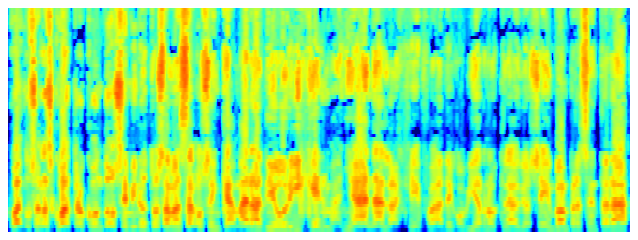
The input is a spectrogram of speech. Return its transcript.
Cuando son las cuatro con doce minutos, avanzamos en Cámara de Origen. Mañana la jefa de gobierno, Claudia Sheinbaum, presentará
